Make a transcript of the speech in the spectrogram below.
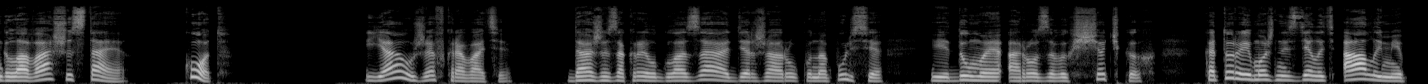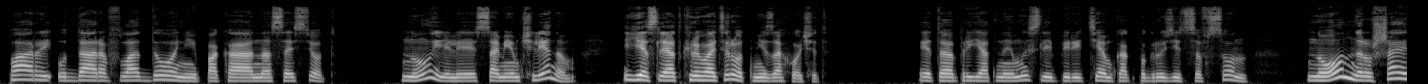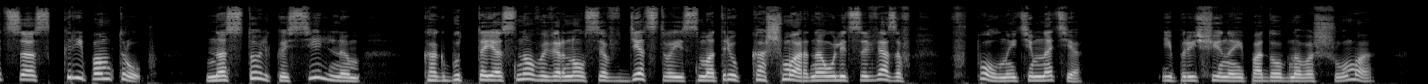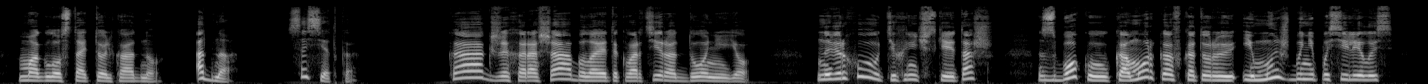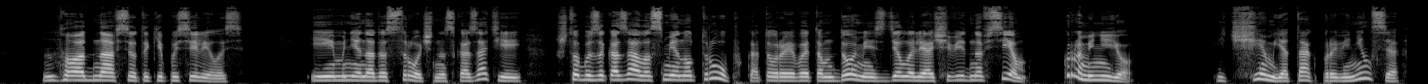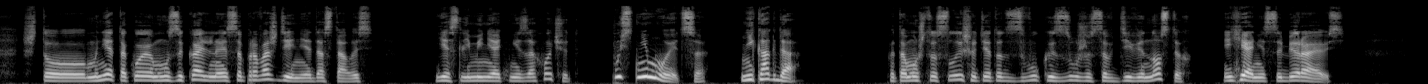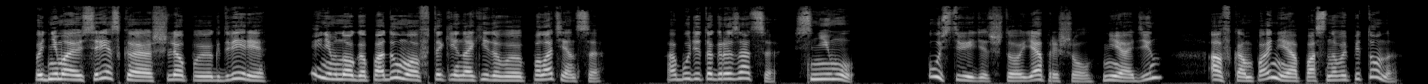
Глава шестая. Кот. Я уже в кровати. Даже закрыл глаза, держа руку на пульсе и думая о розовых щечках, которые можно сделать алыми парой ударов ладони, пока она сосет. Ну, или самим членом, если открывать рот не захочет. Это приятные мысли перед тем, как погрузиться в сон, но он нарушается скрипом труб — настолько сильным, как будто я снова вернулся в детство и смотрю кошмар на улице Вязов в полной темноте. И причиной подобного шума могло стать только одно. Одна. Соседка. Как же хороша была эта квартира до нее. Наверху технический этаж, сбоку коморка, в которую и мышь бы не поселилась, но одна все-таки поселилась и мне надо срочно сказать ей, чтобы заказала смену труб, которые в этом доме сделали очевидно всем, кроме нее. И чем я так провинился, что мне такое музыкальное сопровождение досталось? Если менять не захочет, пусть не моется. Никогда. Потому что слышать этот звук из ужасов девяностых я не собираюсь. Поднимаюсь резко, шлепаю к двери и, немного подумав, таки накидываю полотенце. А будет огрызаться — сниму. Пусть видит, что я пришел не один, а в компании опасного питона.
